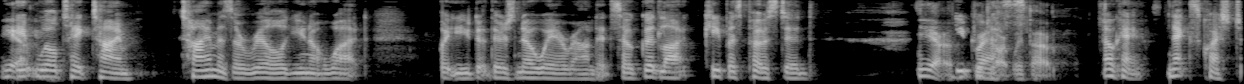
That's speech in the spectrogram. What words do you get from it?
yeah. it will take time. Time is a real, you know what, but you there's no way around it. So good luck. Keep us posted. Yeah, Deep good breaths. luck with that. Okay, next question.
